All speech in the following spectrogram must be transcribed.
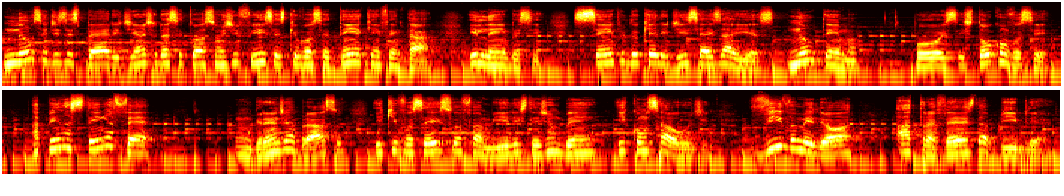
Não se desespere diante das situações difíceis que você tenha que enfrentar e lembre-se sempre do que ele disse a Isaías: Não tema, pois estou com você. Apenas tenha fé. Um grande abraço e que você e sua família estejam bem e com saúde. Viva melhor através da Bíblia.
